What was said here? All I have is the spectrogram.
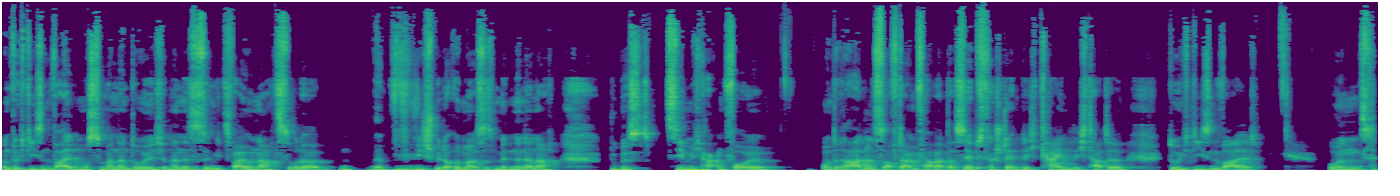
Und durch diesen Wald musste man dann durch und dann ist es irgendwie zwei Uhr nachts oder äh, wie, wie spät auch immer, es ist mitten in der Nacht. Du bist ziemlich hackenvoll und radelst auf deinem Fahrrad, das selbstverständlich kein Licht hatte, durch diesen Wald. Und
